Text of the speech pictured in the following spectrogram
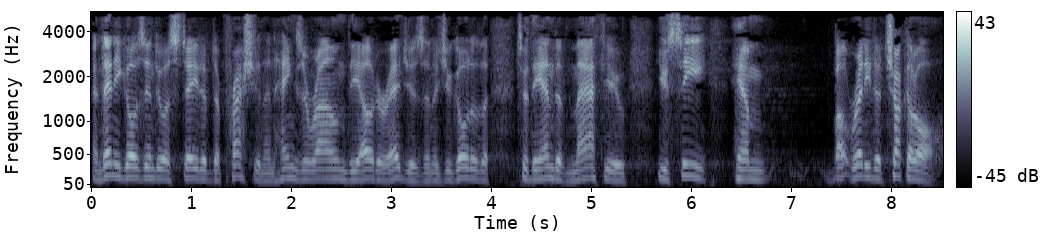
And then he goes into a state of depression and hangs around the outer edges. And as you go to the, to the end of Matthew, you see him about ready to chuck it all.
